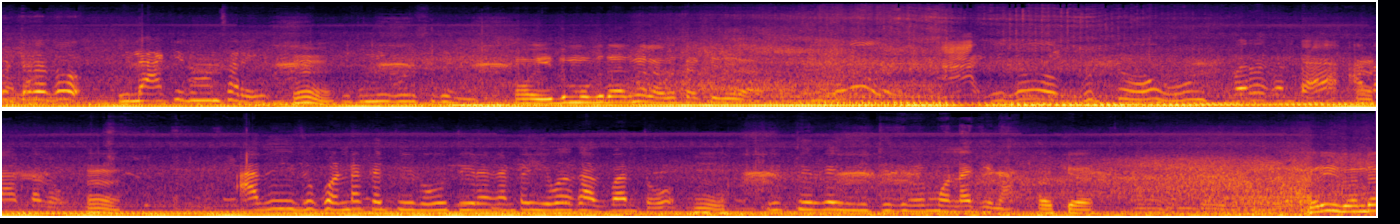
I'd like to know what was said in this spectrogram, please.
ಬಿಟ್ಟಿರೋದು ಇಲ್ಲಿ ಹಾಕಿದ್ವಿ ಒಂದ್ಸರಿ. ಹ್ಞೂ ಇದು ನೀವು ಉಳಿಸಿದೀನಿ ಓ ಇದು ಮುಗಿದಾದ್ಮೇಲೆ ಅದಕ್ಕೆ ಹಾಕಿದೀರಾ ಇದು ಬಿಟ್ಟು ಹೂ ಬರೋ ಗಂಟ ಅದು ಹಾಕೋದು ಅದು. ಇದು ಕೊಂಡ ಕಚ್ಚಿ ಹೂ ತೀರೋ ಗಂಟ ಇವಾಗ ಅದು ಬಂತು. ಹ್ಞೂ ಈಗ ತಿರ್ಗಾ ಇಲ್ಲಿ ಮೊನ್ನೆ ದಿನ. ಓಕೆ. ಬರೀ ಇದೊಂದೇ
